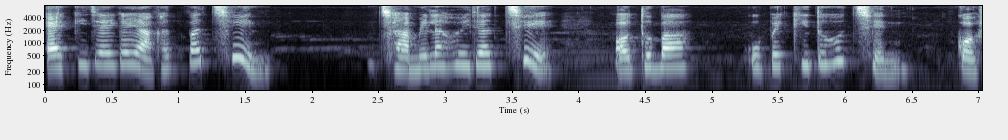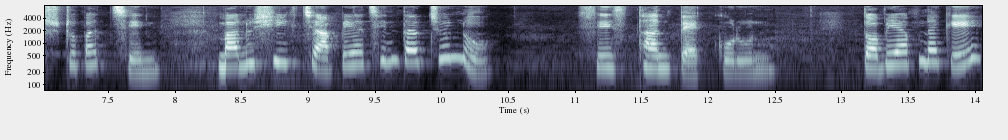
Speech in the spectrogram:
একই জায়গায় আঘাত পাচ্ছেন? ঝামেলা হয়ে যাচ্ছে অথবা উপেক্ষিত হচ্ছেন? কষ্ট পাচ্ছেন? মানসিক চাপে আছেন তার জন্য? সেই স্থান ত্যাগ করুন। তবে আপনাকে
